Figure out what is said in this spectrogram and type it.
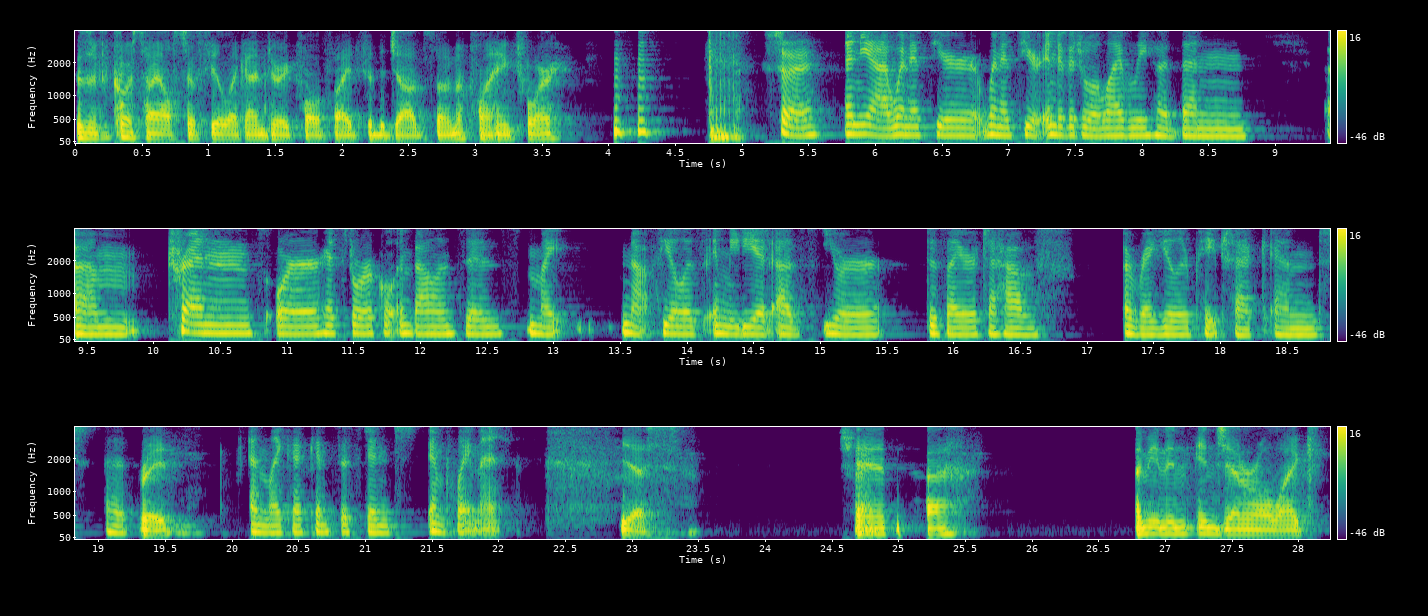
because of course, I also feel like I'm very qualified for the jobs that I'm applying for. Sure. And yeah, when it's your when it's your individual livelihood, then um, trends or historical imbalances might not feel as immediate as your desire to have a regular paycheck and a, right and like a consistent employment. Yes. Sure. And uh, I mean, in, in general, like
